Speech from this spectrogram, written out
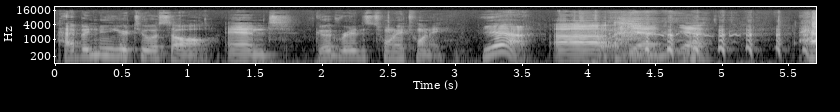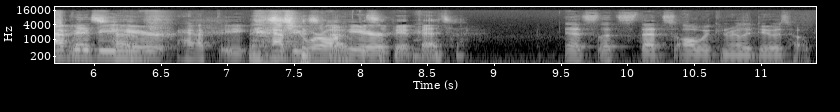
Happy New Year to us all, and good riddance 2020. Yeah. Uh, Yeah, yeah. happy to Let's be hope. here. Happy, happy we're all here. It's a bit better. That's that's that's all we can really do is hope.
